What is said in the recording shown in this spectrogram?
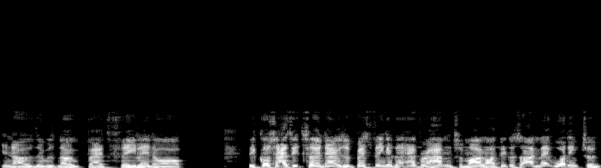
You know, there was no bad feeling or because as it turned out, it was the best thing that ever happened to my life because I met Waddington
